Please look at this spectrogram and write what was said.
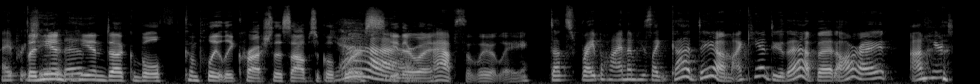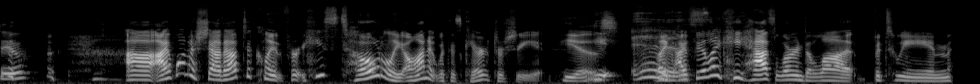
I appreciate it. but he and it. he and Duck both completely crush this obstacle course either way. Absolutely. Duck's right behind him. He's like, God damn, I can't do that, but all right, I'm here too. Uh, I want to shout out to Clint for he's totally on it with his character sheet. He is. he is. Like I feel like he has learned a lot between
